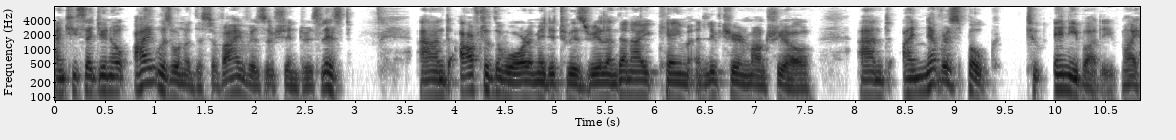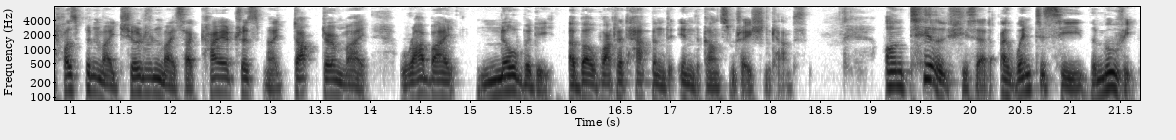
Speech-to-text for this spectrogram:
and she said, You know, I was one of the survivors of Schindler's List. And after the war, I made it to Israel. And then I came and lived here in Montreal. And I never spoke to anybody my husband, my children, my psychiatrist, my doctor, my rabbi, nobody about what had happened in the concentration camps. Until, she said, I went to see the movie.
